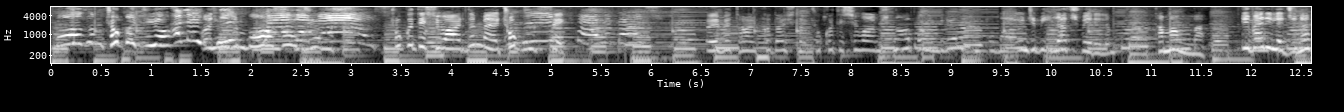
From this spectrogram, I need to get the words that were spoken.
Boğazım çok acıyor. Anneciğim boğazı acıyormuş. Çok ateşi var değil mi? Çok yüksek. Evet arkadaşlar çok ateşi varmış. Ne yapalım biliyor musun Tuna? Önce bir ilaç verelim. Tamam mı? Bir ver ilacını.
